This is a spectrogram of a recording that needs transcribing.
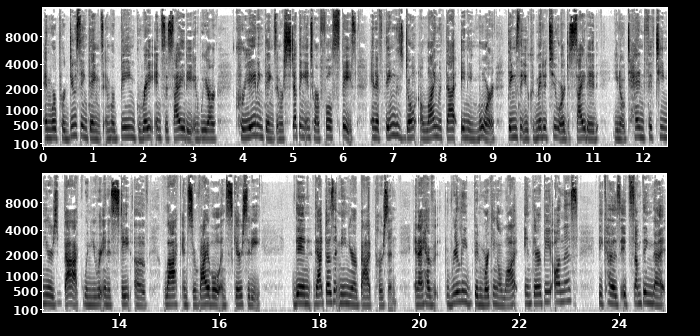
and we're producing things and we're being great in society and we are creating things and we're stepping into our full space. And if things don't align with that anymore, things that you committed to or decided, you know, 10, 15 years back when you were in a state of lack and survival and scarcity, then that doesn't mean you're a bad person. And I have really been working a lot in therapy on this because it's something that,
